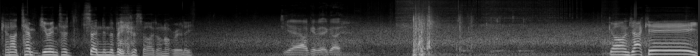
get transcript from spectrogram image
Can I tempt you into sending the bigger side or not really? Yeah, I'll give it a go. Go on, Jackie!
